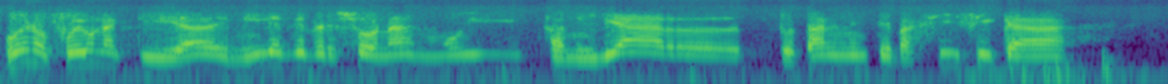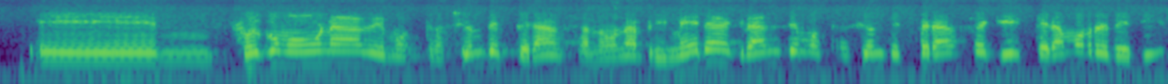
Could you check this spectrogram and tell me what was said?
Bueno, fue una actividad de miles de personas, muy familiar, totalmente pacífica. Eh, fue como una demostración de esperanza, ¿no? Una primera gran demostración de esperanza que esperamos repetir,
